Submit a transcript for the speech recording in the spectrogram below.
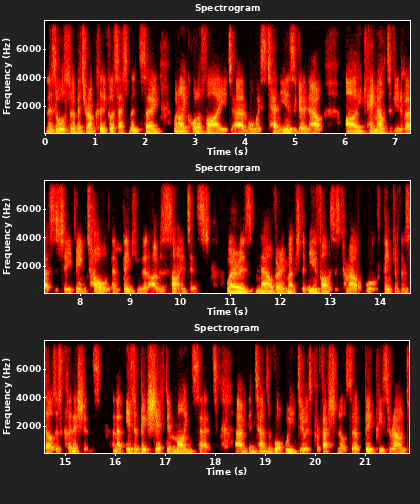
And there's also a bit around clinical assessment. So when I qualified um, almost 10 years ago now, I came out of university being told and thinking that I was a scientist. Whereas now, very much the new pharmacists come out will think of themselves as clinicians. And that is a big shift in mindset um, in terms of what we do as professionals. So, a big piece around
